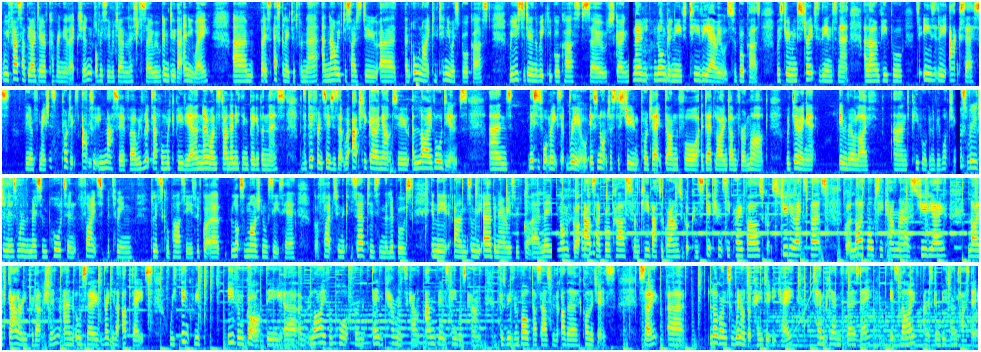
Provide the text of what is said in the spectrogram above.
we first had the idea of covering the election. Obviously, we're journalists, so we were going to do that anyway. Um, but it's escalated from there, and now we've decided to do uh, an all-night continuous broadcast. We're used to doing the weekly broadcast, so we're just going. No longer need TV aerials to broadcast. We're streaming straight to the internet, allowing people to easily access the information. This project's absolutely massive. Uh, we've looked it up on Wikipedia and no one's done anything bigger than this. But the difference is, is that we're actually going out to a live audience and this is what makes it real. It's not just a student project done for a deadline, done for a mark. We're doing it in real life and people are going to be watching. This region is one of the most important fights between political parties. We've got uh, lots of marginal seats here. We've got a fight between the Conservatives and the Liberals. In the um, some of the urban areas, we've got uh, Labour. We've got outside broadcasts from key battlegrounds. We've got constituency profiles. We've got studio experts. We've got a live multi-camera studio, live gallery production, and also regular updates. We think we've even got the uh, live report from David Cameron's account and Vince Cable's account because we've involved ourselves with other colleges. So uh, log on to winol.co.uk, 10 pm Thursday. It's live and it's going to be fantastic.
